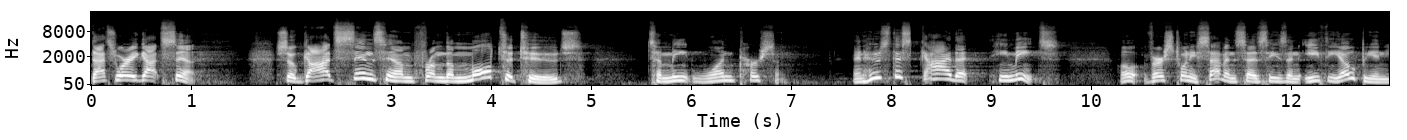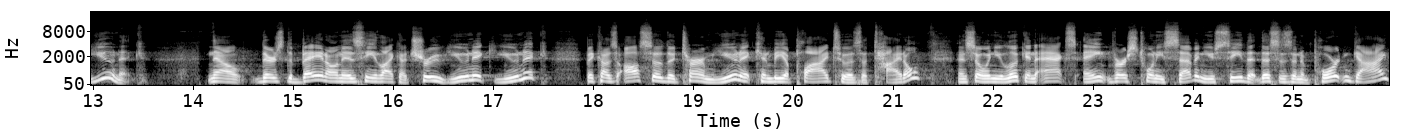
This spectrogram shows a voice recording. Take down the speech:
That's where he got sent. So God sends him from the multitudes to meet one person. And who's this guy that he meets? Well, verse 27 says he's an Ethiopian eunuch. Now, there's debate on is he like a true eunuch eunuch? Because also the term eunuch can be applied to as a title. And so when you look in Acts 8, verse 27, you see that this is an important guy.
